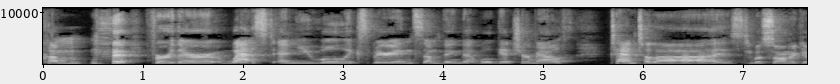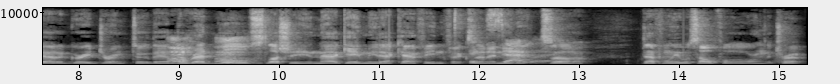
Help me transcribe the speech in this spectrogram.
come further west and you will experience something that will get your mouth tantalized. But Sonic had a great drink too. They had the mm, Red mm. Bull slushy, and that gave me that caffeine fix that I needed. So definitely was helpful along the trip.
